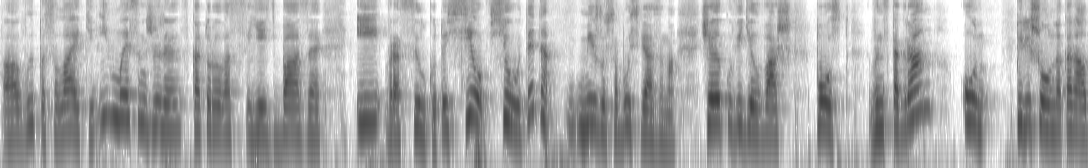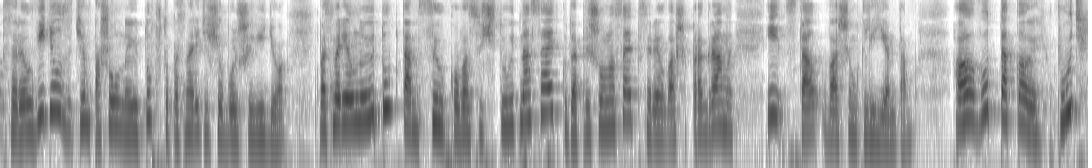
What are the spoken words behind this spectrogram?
вы посылаете и в мессенджеры, в которые у вас есть база, и в рассылку. То есть все, все вот это между собой связано. Человек увидел ваш пост в Инстаграм, он перешел на канал, посмотрел видео, затем пошел на YouTube, чтобы посмотреть еще больше видео. Посмотрел на YouTube, там ссылка у вас существует на сайт, куда пришел на сайт, посмотрел ваши программы и стал вашим клиентом. А вот такой путь,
